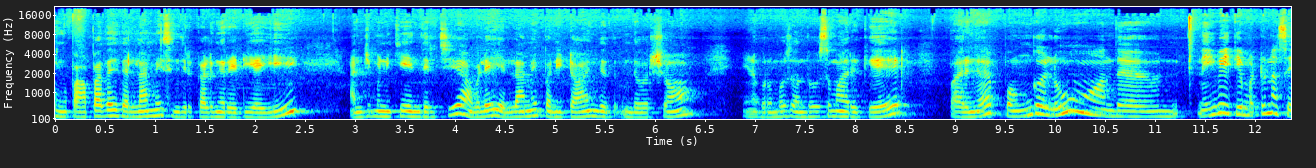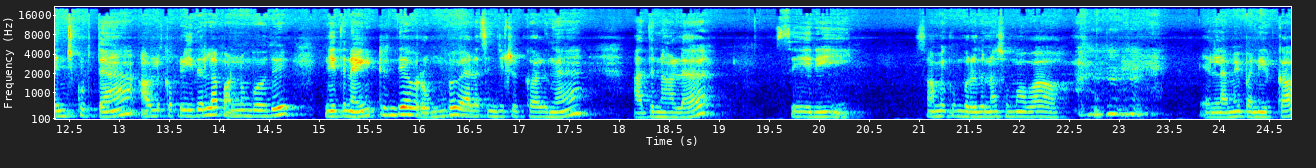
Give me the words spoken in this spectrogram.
எங்கள் பாப்பா தான் இதெல்லாமே செஞ்சுருக்காளுங்க ரெடியாகி அஞ்சு மணிக்கே எழுந்திரிச்சு அவளே எல்லாமே பண்ணிட்டா இந்த இந்த வருஷம். எனக்கு ரொம்ப சந்தோஷமாக இருக்குது பாருங்கள் பொங்கலும் அந்த நெய்வேத்தியம் மட்டும் நான் செஞ்சு கொடுத்தேன். அவளுக்கு அப்புறம் இதெல்லாம் பண்ணும்போது நேற்று நைட்லேருந்தே அவள் ரொம்ப வேலை செஞ்சிட்ருக்காளுங்க. அதனால சரி சாமி கும்பிட்றதுன்னா சும்மாவா? எல்லாமே பண்ணியிருக்கா.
